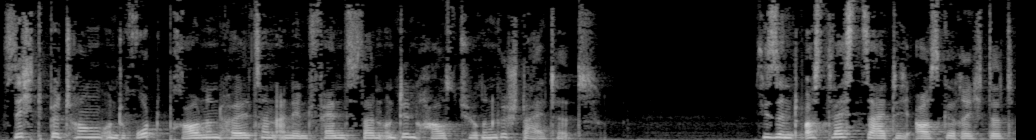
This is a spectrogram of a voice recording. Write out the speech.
Sichtbeton und rotbraunen Hölzern an den Fenstern und den Haustüren gestaltet. Sie sind ost-westseitig ausgerichtet,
